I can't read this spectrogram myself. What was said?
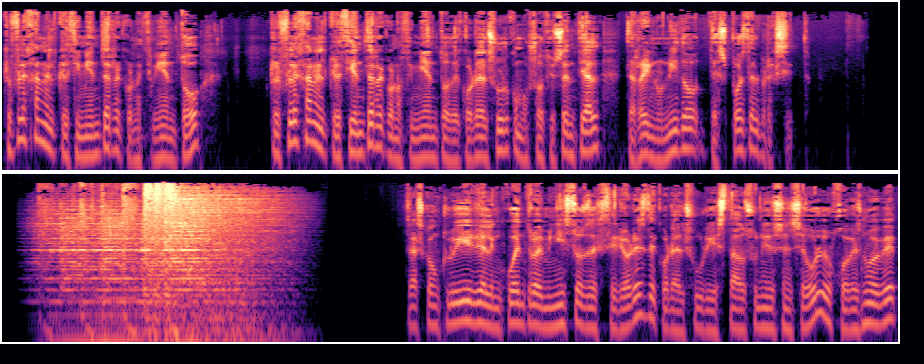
reflejan el creciente reconocimiento reflejan el creciente reconocimiento de Corea del Sur como socio esencial del Reino Unido después del Brexit. Tras concluir el encuentro de ministros de Exteriores de Corea del Sur y Estados Unidos en Seúl el jueves 9,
